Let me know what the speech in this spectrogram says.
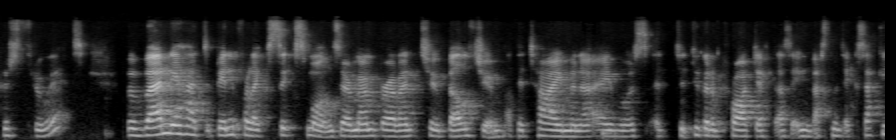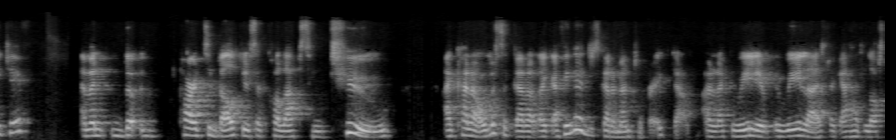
pushed through it. But when it had been for like six months, I remember I went to Belgium at the time and I was uh, to, took on a project as an investment executive. And when the parts of Belgium are collapsing too, I kind of almost got a, like I think I just got a mental breakdown. I like really realized like I had lost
